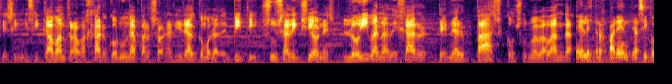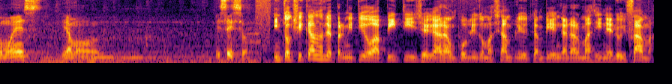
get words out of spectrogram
que significaban trabajar con una personalidad como la de Pitti. Sus adicciones lo iban a dejar tener paz con su nueva banda. Él es transparente, así como es, digamos, es eso. Intoxicados le permitió a Pitti llegar a un público más amplio y también ganar más dinero y fama.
